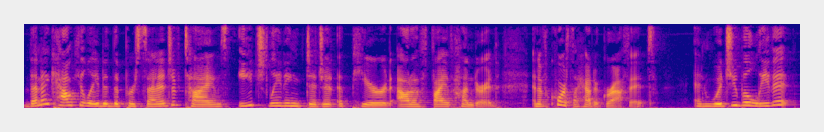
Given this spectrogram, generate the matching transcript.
Then I calculated the percentage of times each leading digit appeared out of 500, and of course I had to graph it. And would you believe it?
